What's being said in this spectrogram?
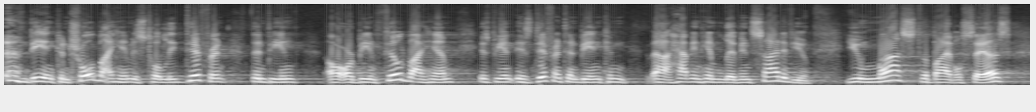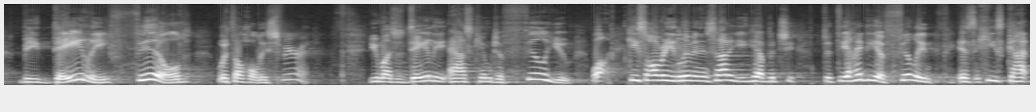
being controlled by Him is totally different than being or being filled by him is, being, is different than being uh, having him live inside of you. You must, the Bible says, be daily filled with the Holy Spirit. You must daily ask Him to fill you. Well, He's already living inside of you. Yeah, but, you, but the idea of filling is He's got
